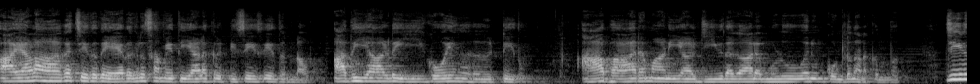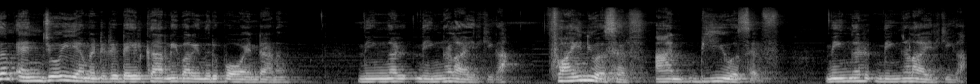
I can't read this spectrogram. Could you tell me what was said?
അയാൾ ആകെ ചെയ്തത് ഏതെങ്കിലും സമയത്ത് ഇയാളെ ക്രിട്ടിസൈസ് ചെയ്തിട്ടുണ്ടാവും. അത് ഇയാളുടെ ഈഗോയെ ഹേർട്ട് ചെയ്തു. ആ ഭാരമാണ് ഇയാൾ ജീവിതകാലം മുഴുവനും കൊണ്ടു നടക്കുന്നത്. ജീവിതം എൻജോയ് ചെയ്യാൻ വേണ്ടിയിട്ട് ഡെയിൽ കാർണി പറയുന്നൊരു പോയിന്റാണ് നിങ്ങൾ നിങ്ങളായിരിക്കുക. Find yourself and be yourself നിങ്ങൾ നിങ്ങളായിരിക്കുക.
